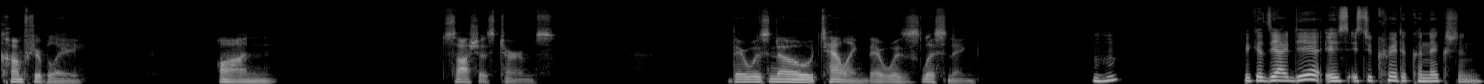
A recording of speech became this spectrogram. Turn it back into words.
comfortably on Sasha's terms. There was no telling, there was listening. hmm because the idea is is to create a connection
